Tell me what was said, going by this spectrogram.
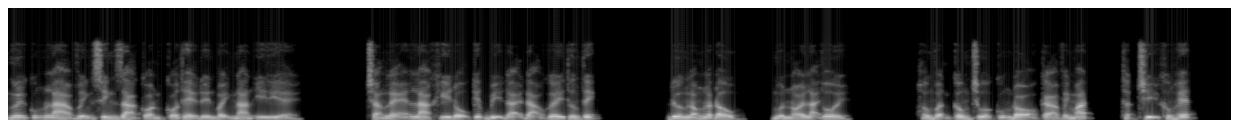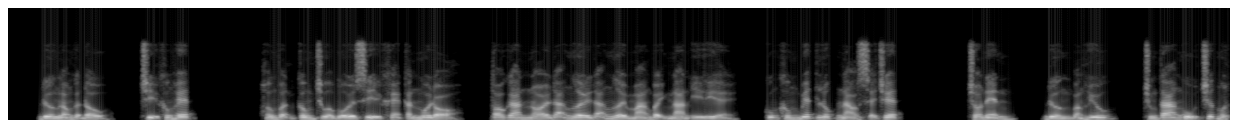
ngươi cũng là vĩnh sinh giả còn có thể đến bệnh nan y ỉa chẳng lẽ là khi độ kiếp bị đại đạo gây thương tích? Đường long lắc đầu, muốn nói lại thôi. Hồng vận công chúa cũng đỏ cả váy mắt, thật chị không hết. Đường long gật đầu, chị không hết. Hồng vận công chúa bối xỉ khẽ cắn môi đỏ to gan nói đã ngươi đã người mang bệnh nan y ỉa cũng không biết lúc nào sẽ chết. Cho nên đường bằng Hưu, chúng ta ngủ trước một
